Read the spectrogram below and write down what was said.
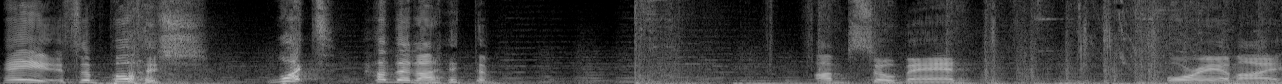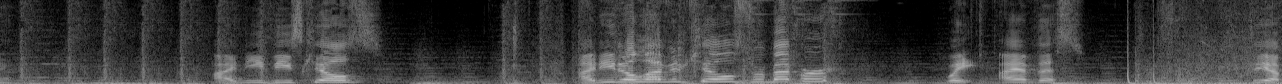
Hey, it's a bush. What? How'd that not hit them? I'm so bad. Or am I? I need these kills. I need 11 kills, remember? Wait, I have this. See ya.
